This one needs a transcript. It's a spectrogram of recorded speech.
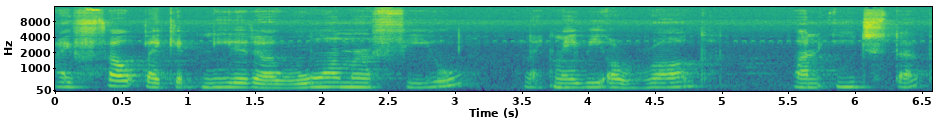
I felt like it needed a warmer feel, like maybe a rug on each step.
